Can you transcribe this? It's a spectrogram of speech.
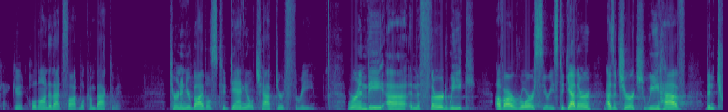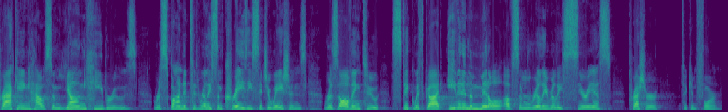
Okay, good. Hold on to that thought. We'll come back to it. Turn in your Bibles to Daniel chapter 3. We're in the, uh, in the third week of our Roar series. Together as a church, we have been tracking how some young Hebrews responded to really some crazy situations, resolving to stick with God even in the middle of some really, really serious pressure to conform.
